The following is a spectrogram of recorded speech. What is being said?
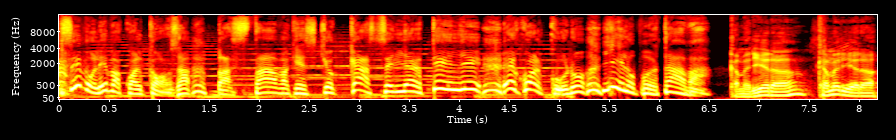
Se voleva qualcosa, bastava che schioccasse gli artigli e qualcuno glielo portava. Cameriera? Cameriera,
